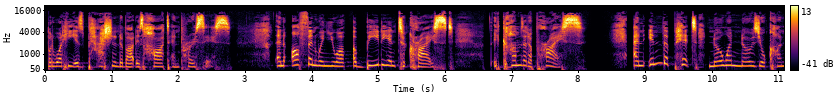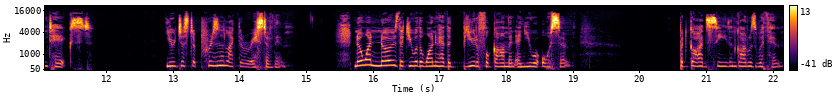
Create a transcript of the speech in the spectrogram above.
But what He is passionate about is heart and process. And often, when you are obedient to Christ, it comes at a price. And in the pit, no one knows your context. You're just a prisoner like the rest of them. No one knows that you were the one who had the beautiful garment and you were awesome. But God sees, and God was with him.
